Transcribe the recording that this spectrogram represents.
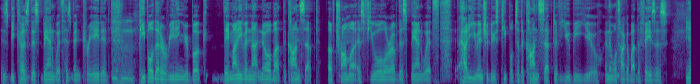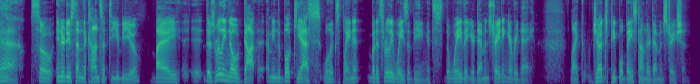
is because this bandwidth has been created. Mm-hmm. People that are reading your book, they might even not know about the concept of trauma as fuel or of this bandwidth. How do you introduce people to the concept of UBU? And then we'll talk about the phases. Yeah. So introduce them the concept to UBU by there's really no dot i mean the book yes will explain it but it's really ways of being. It's the way that you're demonstrating every day. Like judge people based on their demonstration.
